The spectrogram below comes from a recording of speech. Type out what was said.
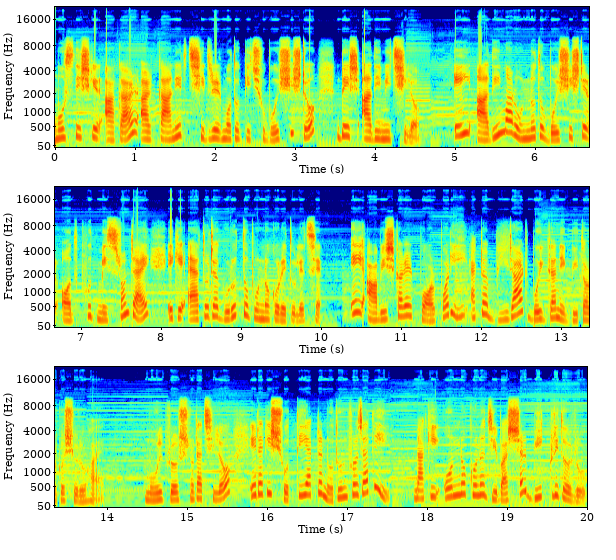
মস্তিষ্কের আকার আর কানের ছিদ্রের মতো কিছু বৈশিষ্ট্য বেশ আদিমই ছিল। এই আদিম আর উন্নত বৈশিষ্ট্যের অদ্ভুত মিশ্রণটাই একে এতটা গুরুত্বপূর্ণ করে তুলেছে। এই আবিষ্কারের পরপরই একটা বিরাট বৈজ্ঞানিক বিতর্ক শুরু হয়। মূল প্রশ্নটা ছিল, এটা কি সত্যিই একটা নতুন প্রজাতি, নাকি অন্য কোনো জীবাশ্মের বিকৃত রূপ?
